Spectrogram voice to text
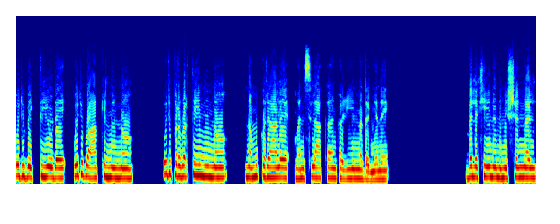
ഒരു വ്യക്തിയുടെ ഒരു വാക്കിൽ നിന്നോ ഒരു പ്രവൃത്തിയിൽ നിന്നോ നമുക്കൊരാളെ മനസ്സിലാക്കാൻ കഴിയുന്നതെങ്ങനെ? ബലഹീന നിമിഷങ്ങൾ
